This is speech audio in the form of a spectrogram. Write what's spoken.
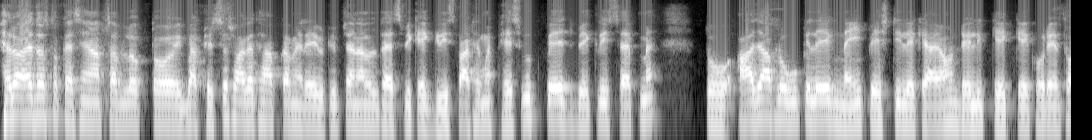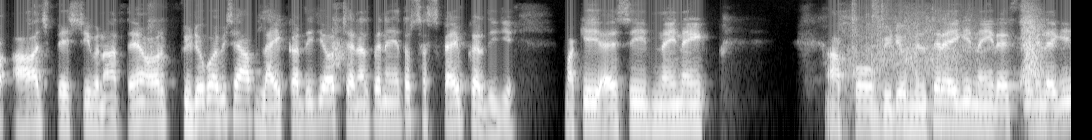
हेलो हाय दोस्तों, कैसे हैं आप सब लोग? तो एक बार फिर से स्वागत है आपका मेरे यूट्यूब चैनल रेसिपी के ग्रीस पाठक में फेसबुक पेज बेकरी शैप में। तो आज आप लोगों के लिए एक नई पेस्ट्री लेके आया हूँ डेली केक केक हो रहे हैं। तो आज पेस्ट्री बनाते हैं और वीडियो को अभी से आप लाइक कर दीजिए और चैनल पर नहीं है तो सब्सक्राइब कर दीजिए। बाकी ऐसी नई नई आपको वीडियो मिलते रहेगी, नई रेसिपी मिलेगी।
